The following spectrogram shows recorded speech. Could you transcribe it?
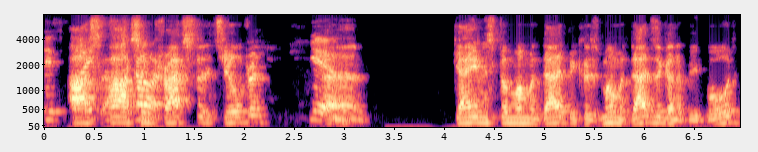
there's arts, arts and crafts for the children. Yeah. Um, games for mum and dad because mum and dads are going to be bored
